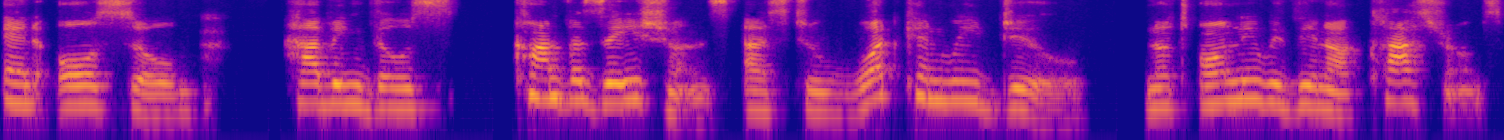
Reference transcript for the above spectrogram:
and also having those conversations as to what can we do not only within our classrooms,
